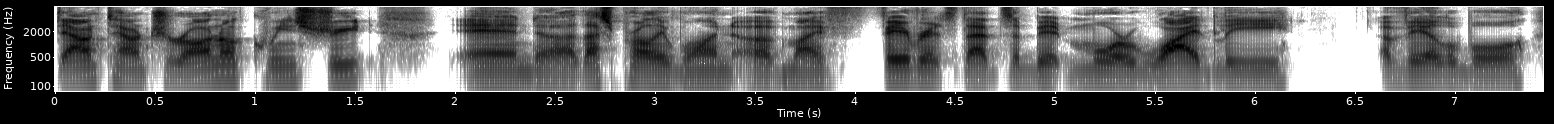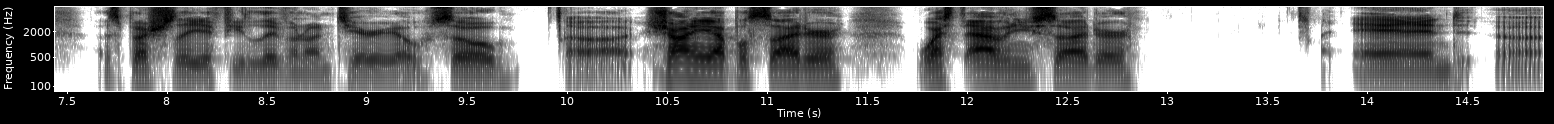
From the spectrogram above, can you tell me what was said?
downtown Toronto, Queen Street, and uh, that's probably one of my favorites. That's a bit more widely available, especially if you live in Ontario. So, uh, Shiny Apple Cider, West Avenue Cider, and uh,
